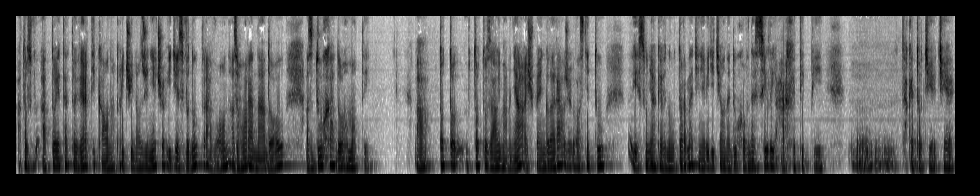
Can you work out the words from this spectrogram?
A to, a to, je, to je vertikálna príčinnosť, že niečo ide zvnútra von a z hora nadol a z ducha do hmoty. A toto, toto zaujíma mňa aj Špenglera, že vlastne tu sú nejaké vnútorné, tie neviditeľné duchovné sily, archetypy, e, takéto tie, tie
